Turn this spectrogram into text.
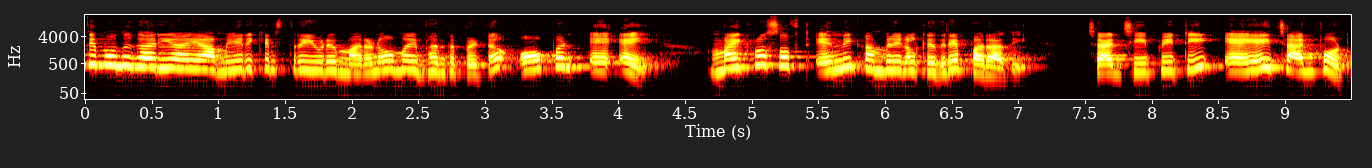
അൻപത്തിമൂന്നുകാരിയായ അമേരിക്കൻ സ്ത്രീയുടെ മരണവുമായി ബന്ധപ്പെട്ട് ഓപ്പൺ എ ഐ മൈക്രോസോഫ്റ്റ് എന്നീ കമ്പനികൾക്കെതിരെ പരാതി. Chat G P T A I chatbot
